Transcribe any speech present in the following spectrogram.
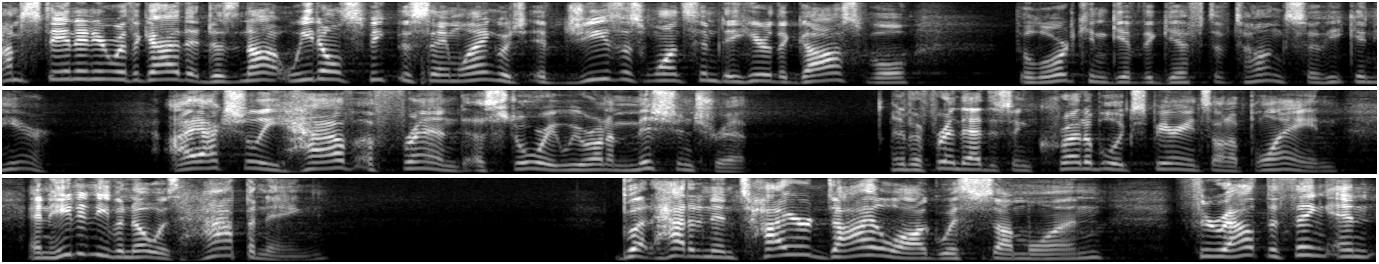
I'm standing here with a guy that does not, we don't speak the same language. If Jesus wants him to hear the gospel, the Lord can give the gift of tongues so he can hear. I actually have a friend, a story. We were on a mission trip I have a friend that had this incredible experience on a plane, and he didn't even know it was happening, but had an entire dialogue with someone throughout the thing. And,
